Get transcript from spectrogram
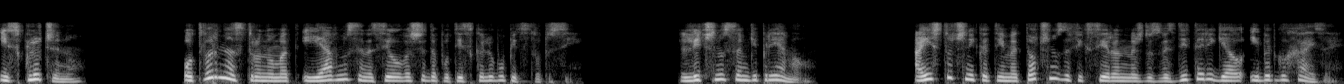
Изключено. Отвърна астрономът и явно се насилваше да потиска любопитството си. Лично съм ги приемал. А източникът им е точно зафиксиран между звездите Ригел и Бетглхайзе.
